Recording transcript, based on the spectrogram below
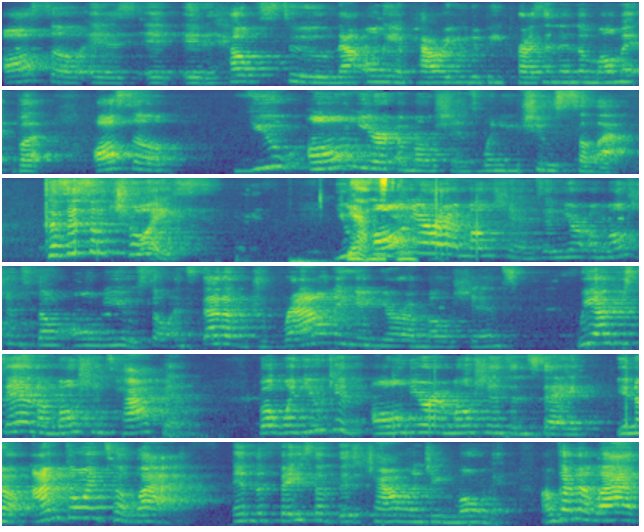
also is it, it helps to not only empower you to be present in the moment, but also you own your emotions when you choose to laugh because it's a choice. You yes. own your emotions and your emotions don't own you. So instead of drowning in your emotions, we understand emotions happen. But when you can own your emotions and say, you know, I'm going to laugh in the face of this challenging moment. I'm going to laugh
